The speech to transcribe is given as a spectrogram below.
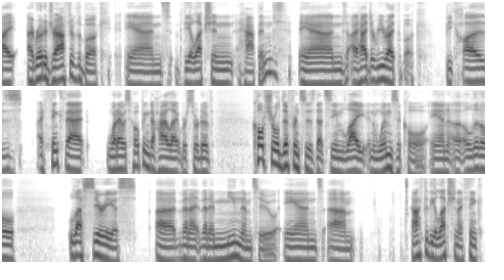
I I wrote a draft of the book and the election happened and I had to rewrite the book because I think that what I was hoping to highlight were sort of cultural differences that seem light and whimsical and a, a little less serious uh, than I than I mean them to. And um, after the election, I think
